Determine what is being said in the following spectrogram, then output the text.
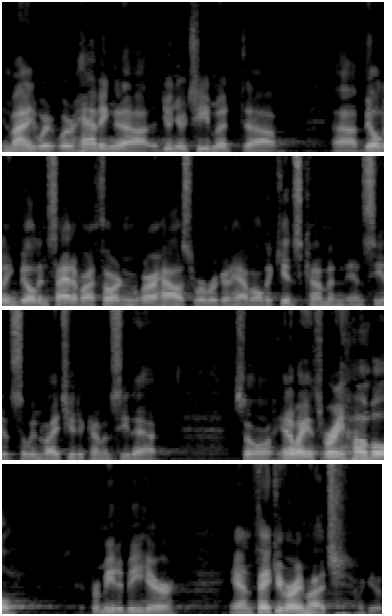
inviting. We're, we're having a Junior Achievement uh, uh, building built inside of our Thornton warehouse where we're going to have all the kids come and, and see it, so we invite you to come and see that. So anyway, it's very humble for me to be here, and thank you very much. Thank you.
